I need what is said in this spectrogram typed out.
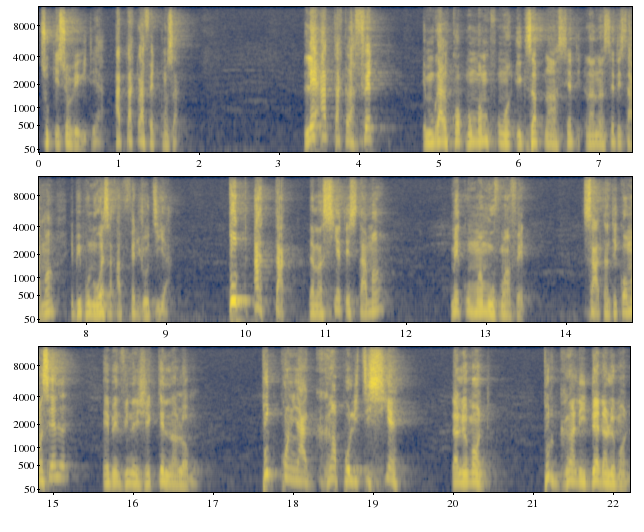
sous question vérité. Attaque la fête comme ça. Les attaques la fête, et je vais un exemple dans l'Ancien Testament, et puis pour nous voir ça qu'a fait. Toute attaque dans l'Ancien Testament, mais comment mouvement fait Satan a commencé, et bien il vient injecter dans l'homme. Tout qu'on y a grand politicien dans le monde, tout grand leader dans le monde,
